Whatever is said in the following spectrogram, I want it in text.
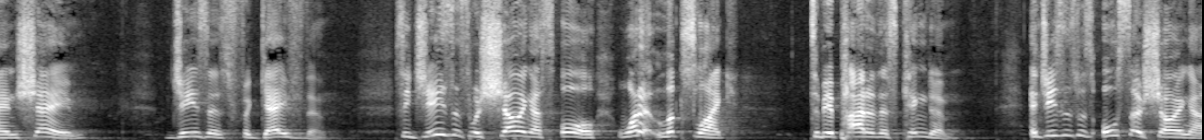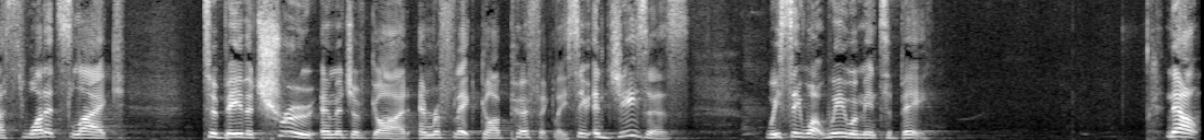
and shame. Jesus forgave them. See, Jesus was showing us all what it looks like to be a part of this kingdom. And Jesus was also showing us what it's like to be the true image of God and reflect God perfectly. See, in Jesus, we see what we were meant to be. Now,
